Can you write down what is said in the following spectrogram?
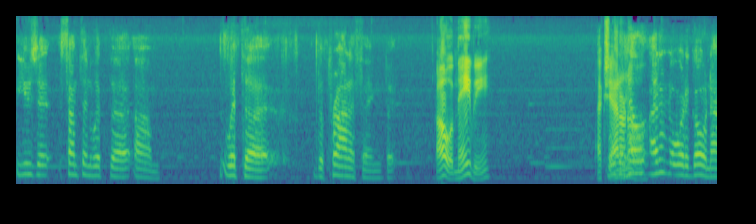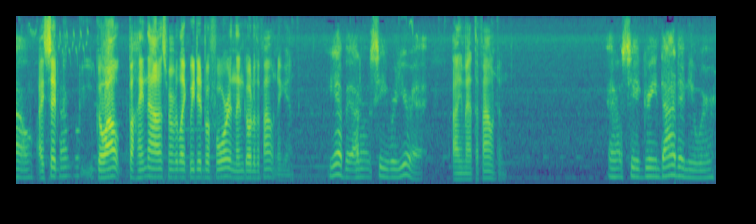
use it something with the um with the the prana thing, but Oh, maybe. Actually, I don't hell- know. I don't know where to go now. I said I go out behind the house, remember like we did before, and then go to the fountain again. Yeah, but I don't see where you're at. I'm at the fountain. I don't see a green dot anywhere.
